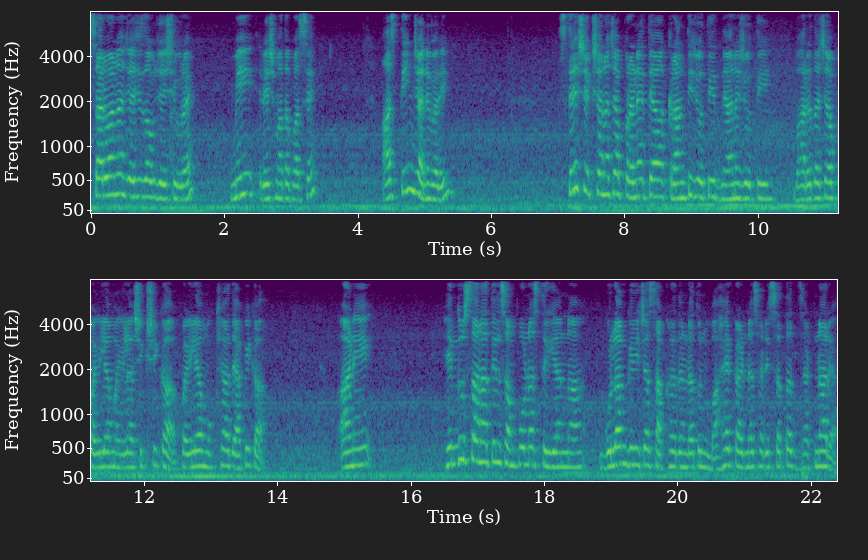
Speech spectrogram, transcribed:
सर्वांना जय जिजाऊ जय शिवराय. मी रेश्मा तपासे. आज तीन जानेवारी. स्त्री शिक्षणाच्या प्रणेत्या क्रांतीज्योती ज्ञानज्योती भारताच्या पहिल्या महिला शिक्षिका पहिल्या मुख्याध्यापिका आणि हिंदुस्थानातील संपूर्ण स्त्रियांना गुलामगिरीच्या साखळदंडातून बाहेर काढण्यासाठी सतत झटणाऱ्या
